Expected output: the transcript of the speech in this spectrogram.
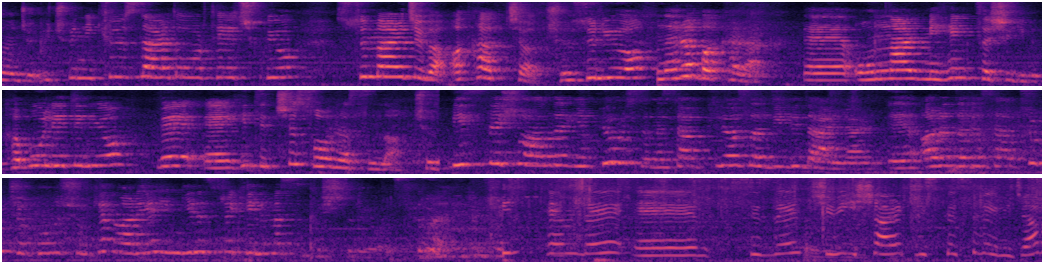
Önce 3200'lerde ortaya çıkıyor. Sümerce ve Akatça çözülüyor. Bunlara bakarak e, onlar mihenk taşı gibi kabul ediliyor ve e, Hititçe sonrasında çözülüyor. Biz de şu anda yapıyoruz da mesela plaza dili derler. E, arada mesela Türkçe konuşurken araya İngilizce kelime sıkıştırıyoruz değil mi? Biz hem de e, size çivi işaret listesi vereceğim.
